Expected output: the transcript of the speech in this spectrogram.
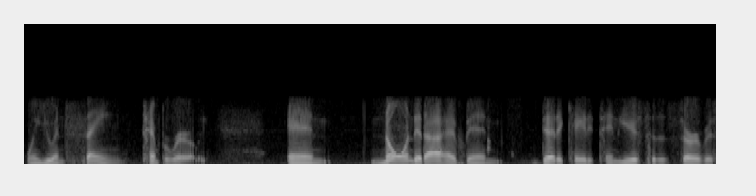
when you're insane temporarily, and knowing that I have been dedicated ten years to the service,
